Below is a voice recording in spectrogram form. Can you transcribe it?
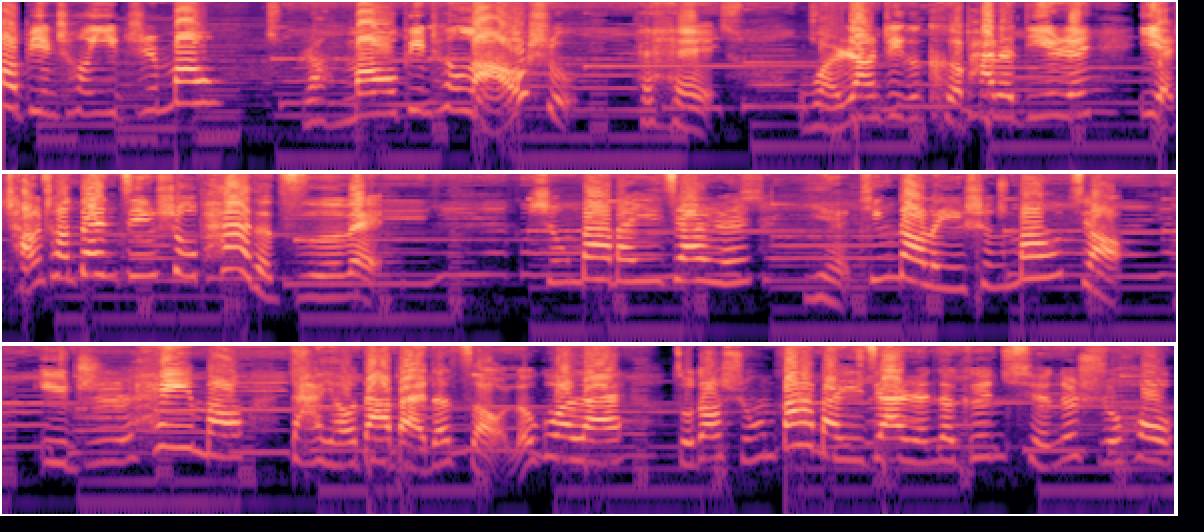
要变成一只猫，让猫变成老鼠。嘿嘿，我让这个可怕的敌人也尝尝担惊受怕的滋味。熊爸爸一家人也听到了一声猫叫，一只黑猫大摇大摆地走了过来。走到熊爸爸一家人的跟前的时候，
